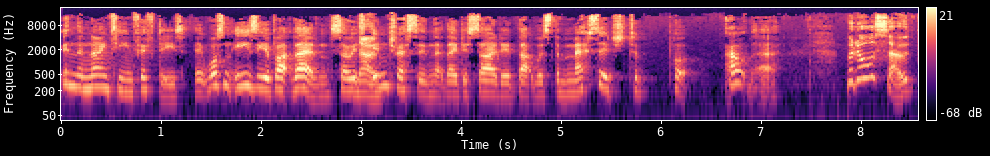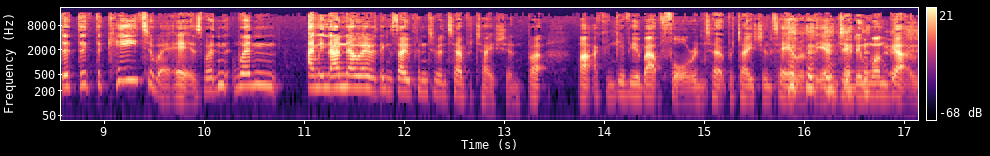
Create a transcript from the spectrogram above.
In the 1950s, it wasn't easier back then. So it's No. interesting that they decided that was the message to put out there. But also, the, the the key to it is when when I mean I know everything's open to interpretation, but like, I can give you about four interpretations here of the ending in one go.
